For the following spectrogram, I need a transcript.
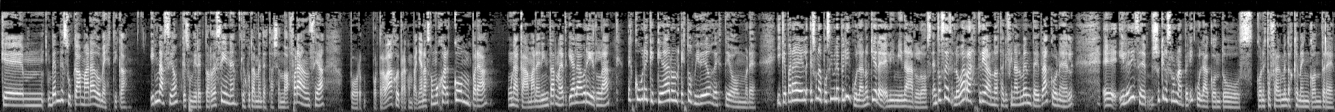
que mm, vende su cámara doméstica Ignacio, que es un director de cine, que justamente está yendo a Francia por, por trabajo y para acompañar a su mujer, compra una cámara en internet y al abrirla descubre que quedaron estos videos de este hombre y que para él es una posible película, no quiere eliminarlos. Entonces lo va rastreando hasta que finalmente da con él eh, y le dice, yo quiero hacer una película con tus, con estos fragmentos que me encontré.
